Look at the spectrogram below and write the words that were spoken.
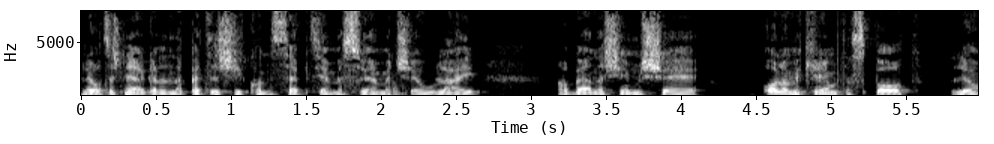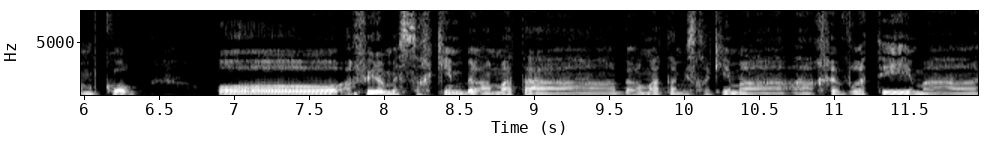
אני רוצה שנייה רגע לנפץ איזושהי קונספציה מסוימת שאולי הרבה אנשים שאו לא מכירים את הספורט לעומקו או אפילו משחקים ברמת, ה... ברמת המשחקים החברתיים, ה...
